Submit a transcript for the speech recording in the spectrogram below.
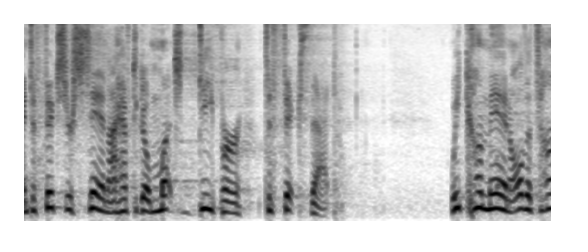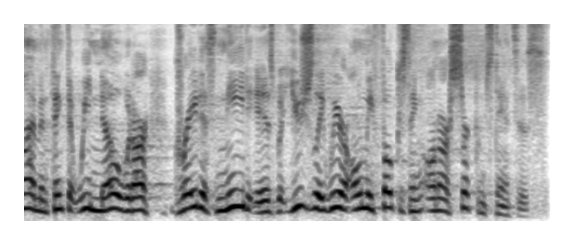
And to fix your sin, I have to go much deeper to fix that. We come in all the time and think that we know what our greatest need is, but usually we are only focusing on our circumstances.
